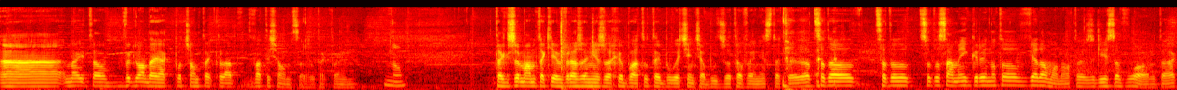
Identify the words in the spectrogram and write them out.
E, no i to wygląda jak początek lat 2000, że tak powiem. No. Także mam takie wrażenie, że chyba tutaj były cięcia budżetowe niestety. A co do, co do, co do samej gry, no to wiadomo, no to jest Gears of War, tak?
